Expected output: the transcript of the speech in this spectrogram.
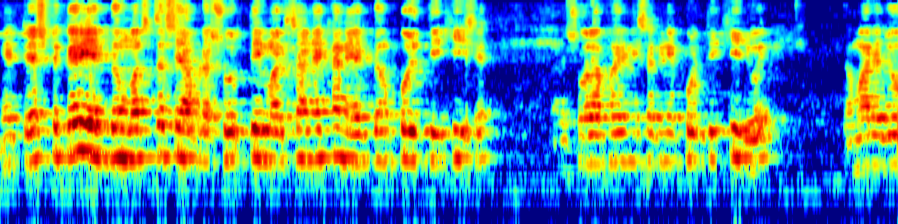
મેં ટેસ્ટ કરી, એકદમ મસ્ત છે. આપણે સુરતી મરચા નાખ્યા ને, એકદમ ફૂલ તીખી છે. અને સોરાફળીની ચટણી ફૂલ તીખી જ હોય. તમારે જો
